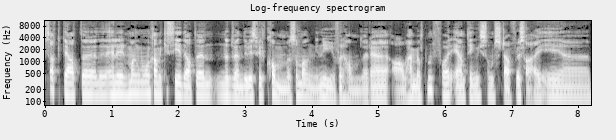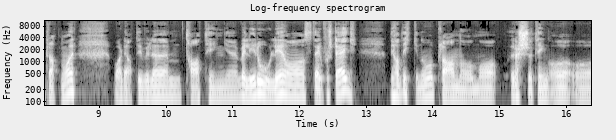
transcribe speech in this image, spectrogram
sagt, det at Eller man, man, kan ikke si det at det nødvendigvis vil komme så mange nye forhandlere av Hamilton. For én ting som Stauffer sa i uh, praten vår, var det at de ville ta ting veldig rolig og steg for steg. De hadde ikke noe plan nå om å rushe ting og, og,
